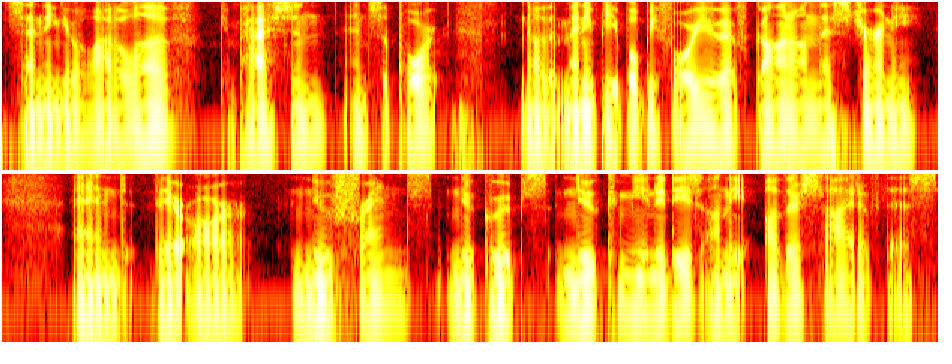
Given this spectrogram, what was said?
sending you a lot of love, compassion, and support. Know that many people before you have gone on this journey, and there are new friends, new groups, new communities on the other side of this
